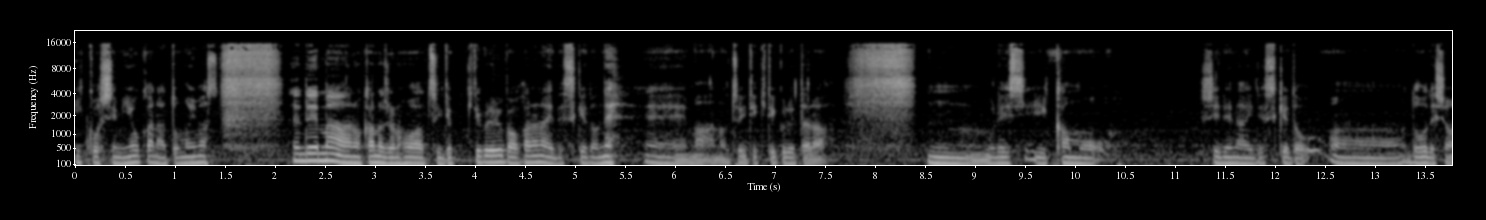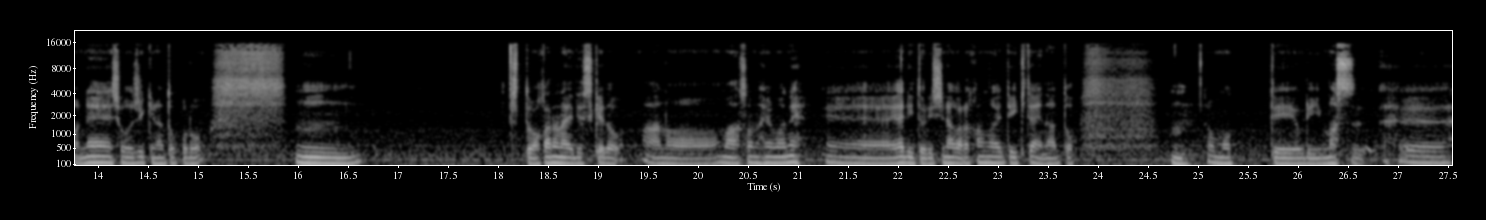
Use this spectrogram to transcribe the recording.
引っ越してみようかなと思います。でまああの彼女の方はついてきてくれるかわからないですけどね、えー、まあ、あのついてきてくれたらうん嬉しいかもしれないですけどうんどうでしょうね正直なところ。うん。ちょっとわからないですけどあのまあその辺はね、えー、やり取りしながら考えていきたいなと、うん、思っております、え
